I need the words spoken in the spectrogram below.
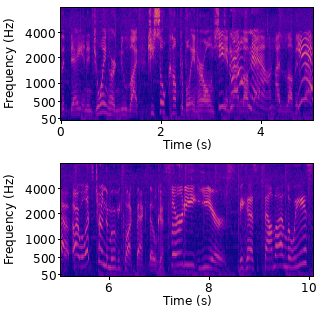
the day and enjoying her new life. She's so comfortable in her own She's skin. grown and I love now. that. I love it. Yeah. About her. All right, well, let's turn the movie clock back, though. Okay. 30 years. Because Thelma and Louise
